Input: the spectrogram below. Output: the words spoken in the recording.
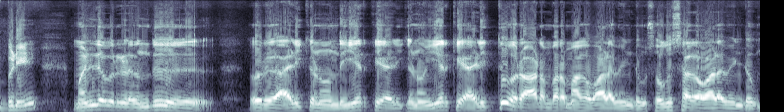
இப்படி மனிதவர்களை வந்து ஒரு அழிக்கணும் இந்த இயற்கையை அழிக்கணும். இயற்கையை அழித்து ஒரு ஆடம்பரமாக வாழ வேண்டும் சொகுசாக வாழ வேண்டும்.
